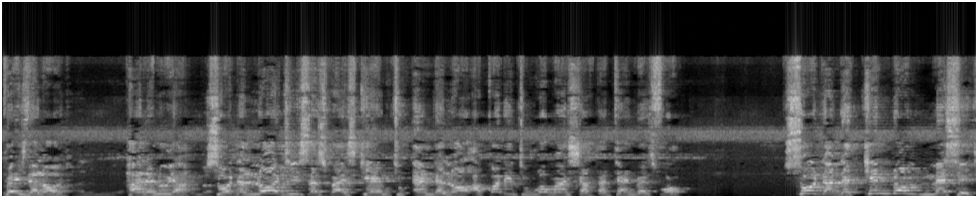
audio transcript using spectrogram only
Praise the Lord. Hallelujah. Hallelujah. So the Lord Jesus Christ came to end the law according to Romans chapter 10, verse 4. so that the kingdom message,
